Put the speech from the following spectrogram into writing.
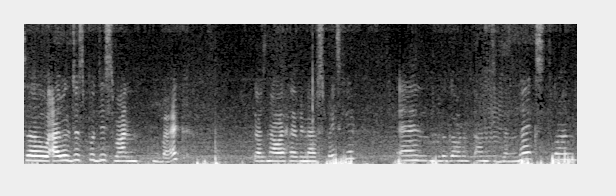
so I will just put this one back because now I have enough space here. And we'll go on to the next one.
